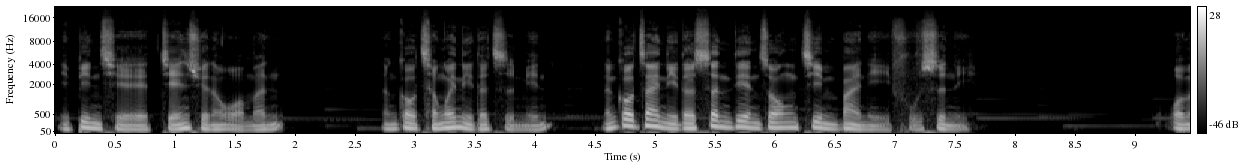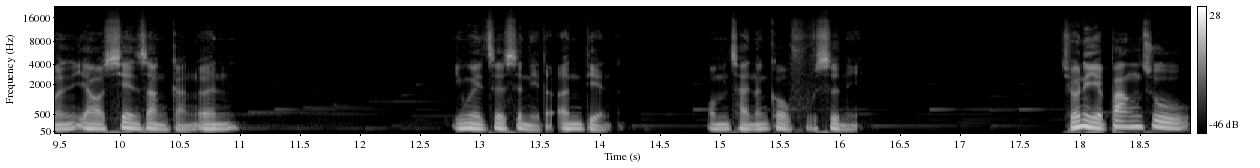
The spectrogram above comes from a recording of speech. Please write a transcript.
你并且拣选了我们，能够成为你的子民，能够在你的圣殿中敬拜你、服侍你。我们要献上感恩，因为这是你的恩典，我们才能够服侍你。求你帮助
